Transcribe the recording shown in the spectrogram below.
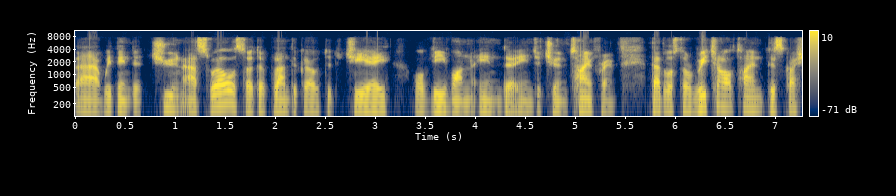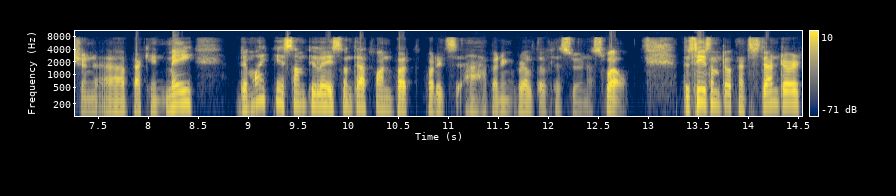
uh, within the June as well. So they plan to go to the GA or V1 in the in the June timeframe. That was the original time discussion uh, back in May, there might be some delays on that one, but, but it's happening relatively soon as well. The CSOM.NET standard,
